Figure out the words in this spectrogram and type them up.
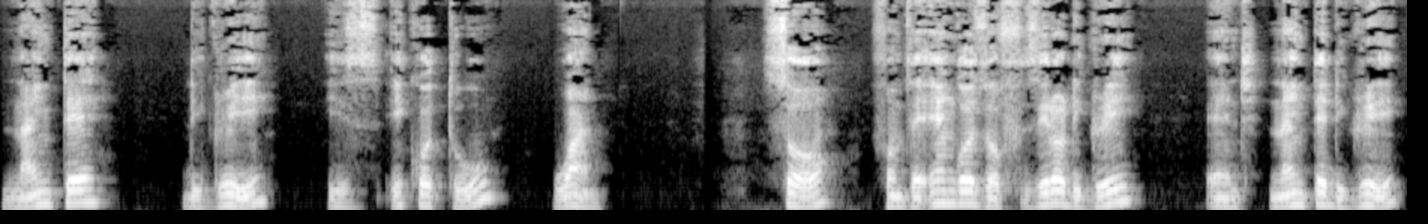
90 degree is equal to 1. So, from the angles of 0 degree and 90 degree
